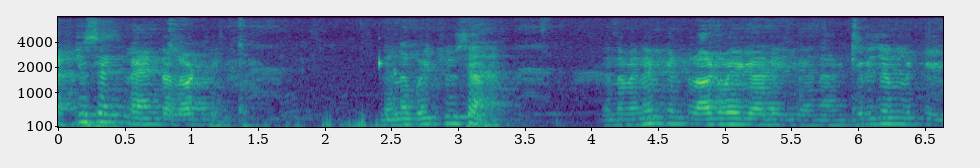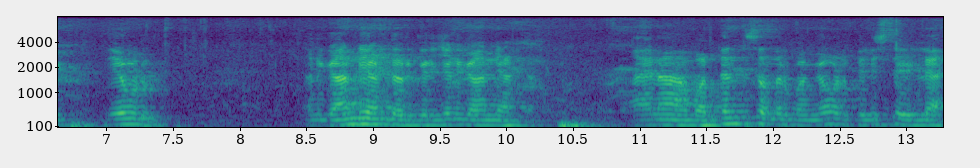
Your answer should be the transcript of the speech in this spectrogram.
అడ్జసెంట్ ల్యాండ్ అలాట్ చేశాను నిన్న పోయి చూశాను నిన్న వెనల్కంటి రాఘవయ్య గారి ఆయన గిరిజనులకి దేవుడు అని గాంధీ అంటారు గిరిజన గాంధీ అంటారు. ఆయన వర్ధంతి సందర్భంగా వాళ్ళు తెలిస్తే వెళ్ళా.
